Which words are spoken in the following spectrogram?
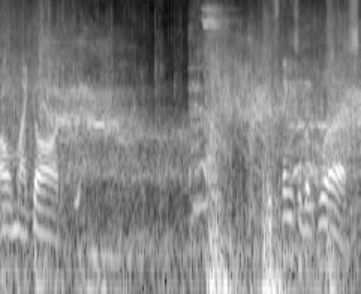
Oh my god. These things are the worst.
